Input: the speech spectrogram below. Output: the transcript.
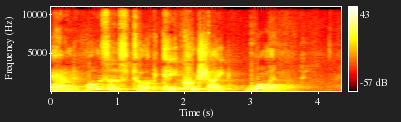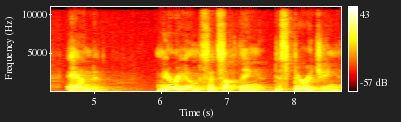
And Moses took a Cushite woman. And Miriam said something disparaging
